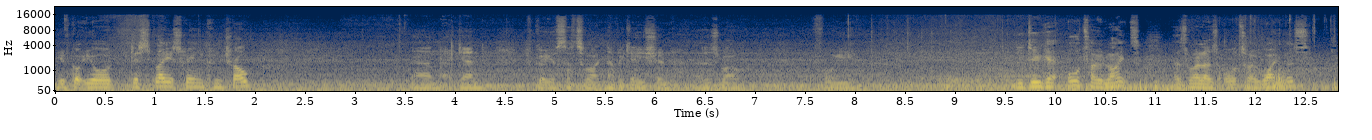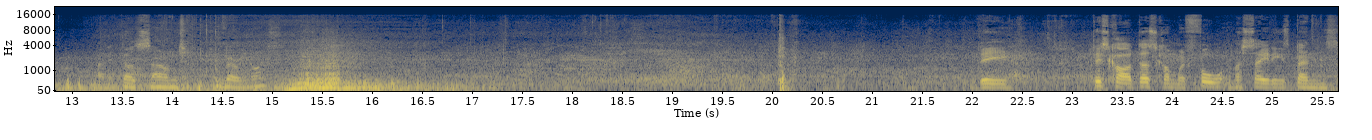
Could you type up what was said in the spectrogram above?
You've got your display screen control and again you've got your satellite navigation as well for you. You do get auto lights as well as auto wipers and it does sound very nice. The this car does come with full Mercedes-Benz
